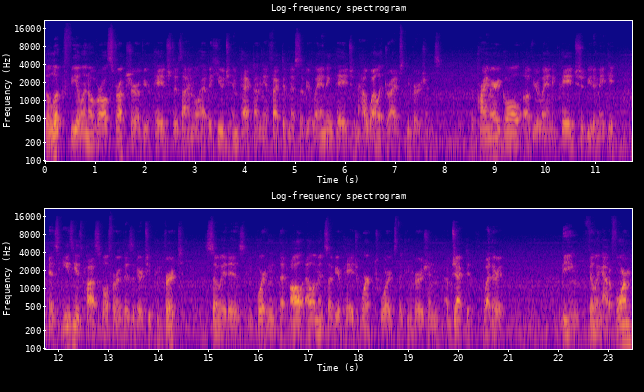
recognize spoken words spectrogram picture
The look, feel, and overall structure of your page design will have a huge impact on the effectiveness of your landing page and how well it drives conversions. The primary goal of your landing page should be to make it as easy as possible for a visitor to convert, so it is important that all elements of your page work towards the conversion objective, whether it being filling out a form,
